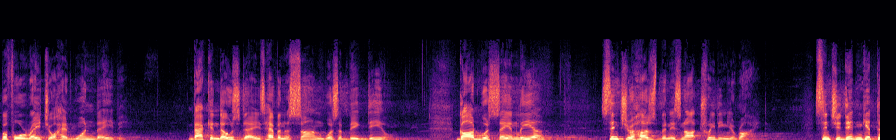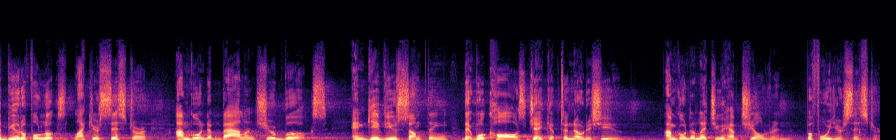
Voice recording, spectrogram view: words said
before Rachel had one baby. Back in those days, having a son was a big deal. God was saying, Leah, since your husband is not treating you right, since you didn't get the beautiful looks like your sister, I'm going to balance your books and give you something that will cause Jacob to notice you. I'm going to let you have children before your sister.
